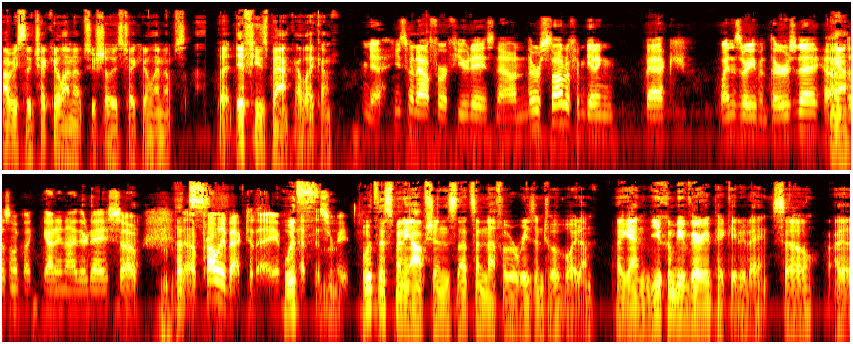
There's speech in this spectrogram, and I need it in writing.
obviously check your lineups. You should always check your lineups. But if he's back, I like him. Yeah, he's been out for a few days now, and there was thought of him getting back Wednesday or even Thursday. Uh, Yeah. It doesn't look like he got in either day, so uh, probably back today if, With- at this rate. with this many options. That's enough of a reason to avoid him. Again, you can be very picky today, so uh,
